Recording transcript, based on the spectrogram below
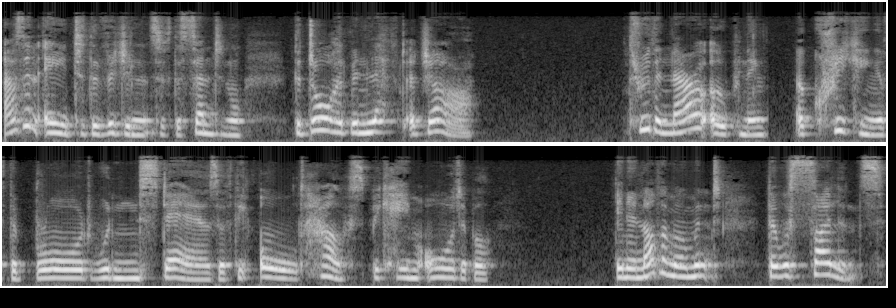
As an aid to the vigilance of the sentinel, the door had been left ajar. Through the narrow opening a creaking of the broad wooden stairs of the old house became audible. In another moment there was silence.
